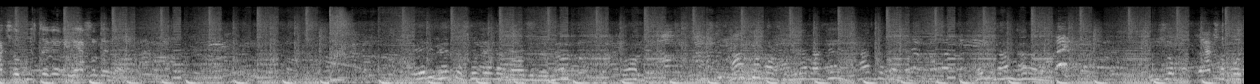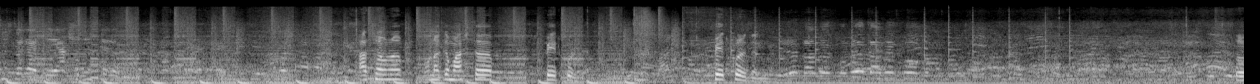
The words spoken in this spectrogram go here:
একশো বিশ টাকা একশো টাকা। এরই ভেতর ছোটো একটা দেওয়া দেবে না সাহায্য করছে বুঝতে পারছেন? সাহায্য করছে। এই যে ধান ধরে না একশো পঁচিশ টাকা আছে একশো বিশ টাকা আচ্ছা ওনা ওনাকে মাছটা পেড করে দেন। পেড করে দেন। তো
